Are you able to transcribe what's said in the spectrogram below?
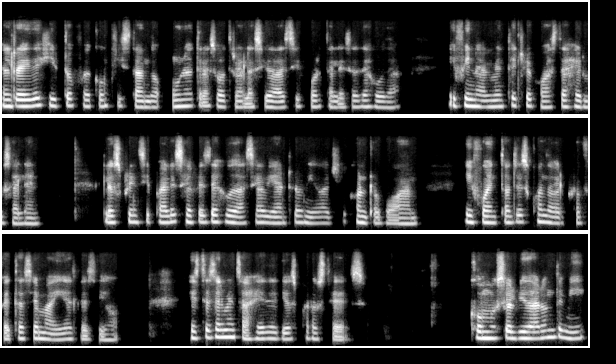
El rey de Egipto fue conquistando una tras otra las ciudades y fortalezas de Judá y finalmente llegó hasta Jerusalén. Los principales jefes de Judá se habían reunido allí con Roboam y fue entonces cuando el profeta Semaías les dijo, este es el mensaje de Dios para ustedes. Como se olvidaron de mí,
